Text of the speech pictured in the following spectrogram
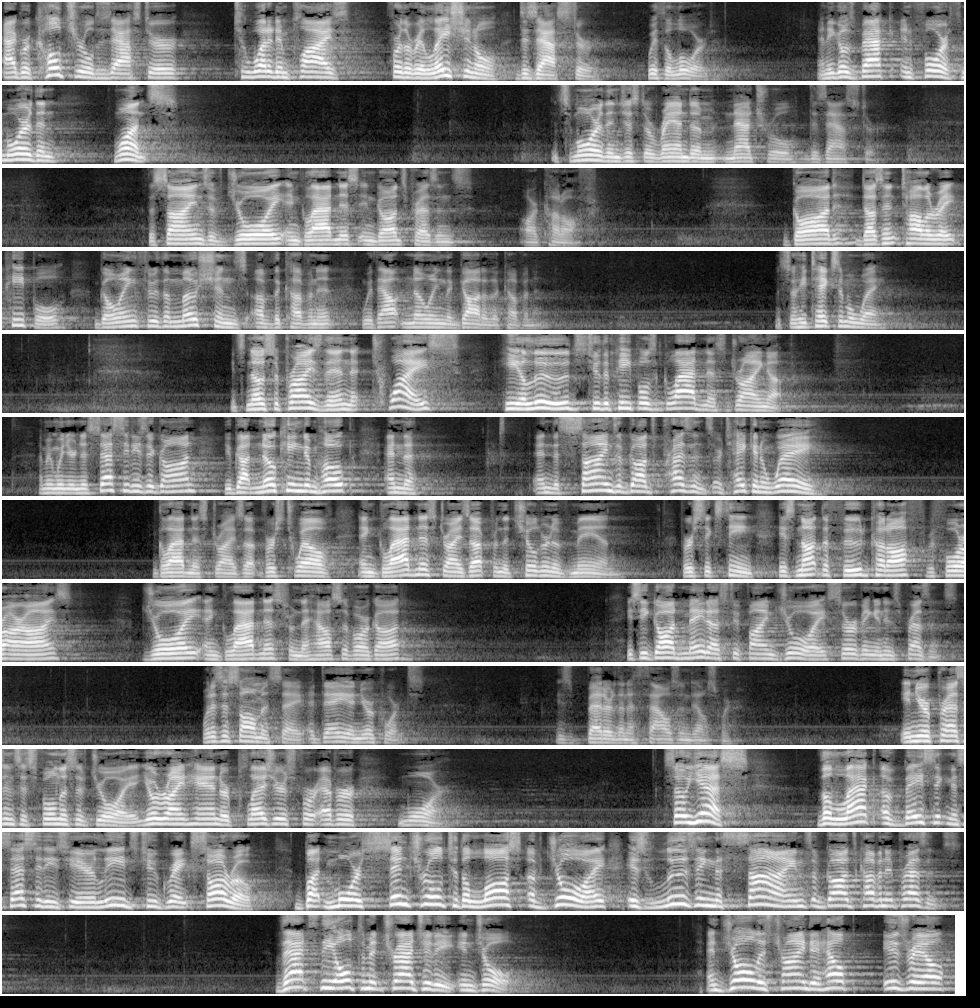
agricultural disaster to what it implies for the relational disaster with the Lord. And he goes back and forth more than once. It's more than just a random natural disaster. The signs of joy and gladness in God's presence are cut off. God doesn't tolerate people going through the motions of the covenant without knowing the God of the covenant. And so he takes him away. It's no surprise then that twice he alludes to the people's gladness drying up. I mean, when your necessities are gone, you've got no kingdom hope, and the, and the signs of God's presence are taken away gladness dries up. Verse 12, and gladness dries up from the children of man. Verse 16, is not the food cut off before our eyes? Joy and gladness from the house of our God? You see, God made us to find joy serving in His presence. What does the psalmist say? A day in your courts is better than a thousand elsewhere. In your presence is fullness of joy. At your right hand are pleasures forevermore. So, yes, the lack of basic necessities here leads to great sorrow. But more central to the loss of joy is losing the signs of God's covenant presence. That's the ultimate tragedy in Joel. And Joel is trying to help Israel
